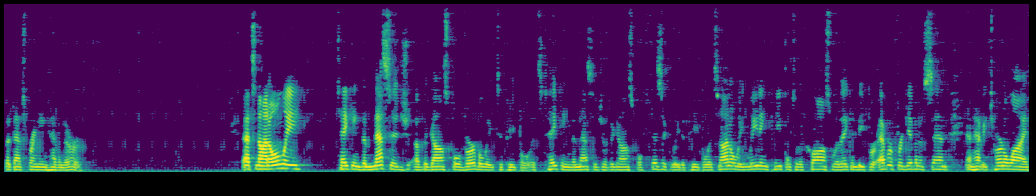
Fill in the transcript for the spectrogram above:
But that's bringing heaven to earth. That's not only taking the message of the gospel verbally to people, it's taking the message of the gospel physically to people. It's not only leading people to the cross where they can be forever forgiven of sin and have eternal life,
